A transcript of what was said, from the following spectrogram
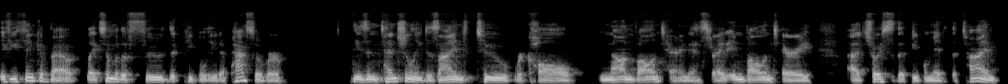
if you think about like some of the food that people eat at Passover is intentionally designed to recall non-voluntariness, right? Involuntary uh, choices that people made at the time,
